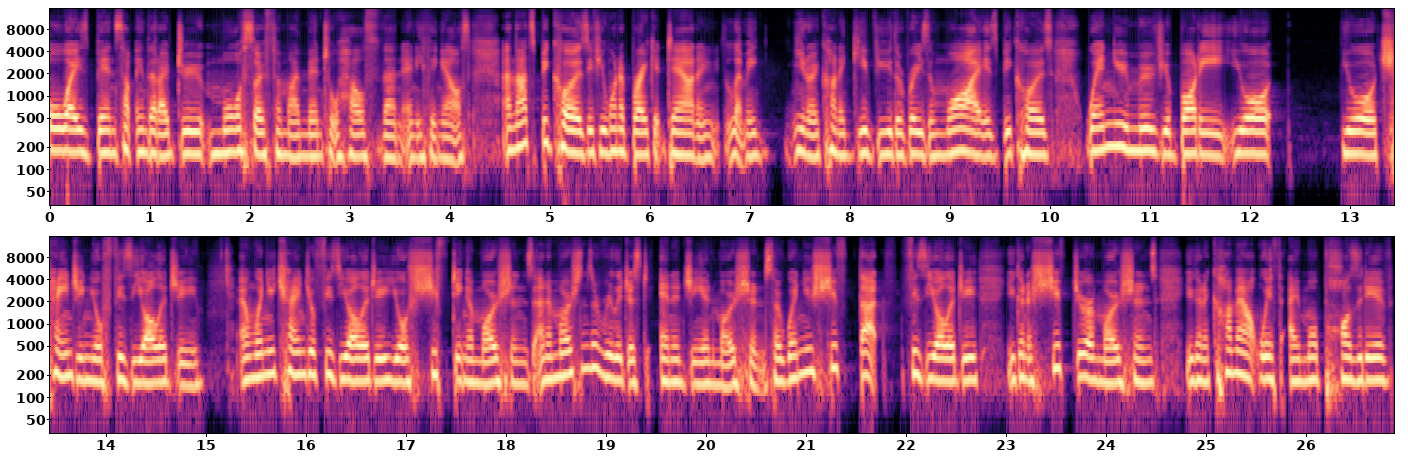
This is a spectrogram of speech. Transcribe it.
always been something that I do more so for my mental health than anything else. And that's because if you want to break it down and let me, you know, kind of give you the reason why, is because when you move your body, you're you're changing your physiology. And when you change your physiology, you're shifting emotions. And emotions are really just energy in motion. So when you shift that physiology, you're going to shift your emotions. You're going to come out with a more positive,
